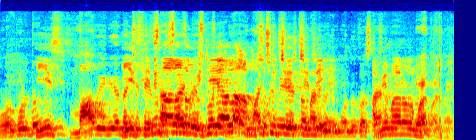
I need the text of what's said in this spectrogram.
కోరుకుంటూ మా వీడియో చేసుకోండి. విజయాల అంచుకు చేర్చింది ముందుకు. అభిమానులు. మాత్రమే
